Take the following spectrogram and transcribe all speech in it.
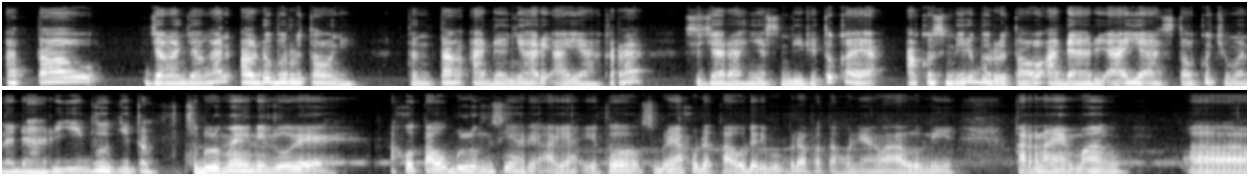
Atau jangan-jangan Aldo baru tahu nih tentang adanya hari ayah? Karena sejarahnya sendiri tuh kayak aku sendiri baru tahu ada hari ayah, setahu cuma ada hari ibu gitu. Sebelumnya ini dulu deh. Aku tahu belum sih hari ayah itu sebenarnya aku udah tahu dari beberapa tahun yang lalu nih. Karena emang eh,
